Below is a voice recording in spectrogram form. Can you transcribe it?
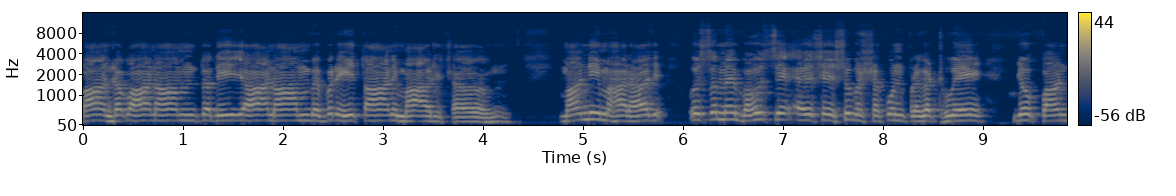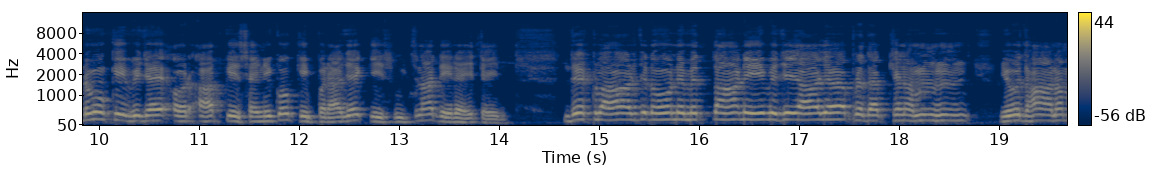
पांडवानाम तदीयानाम विपरीता मारिश मानी महाराज, उस समय बहुत से ऐसे शुभ शकुन प्रकट हुए, जो पांडवों की विजय और आपके सैनिकों की पराजय की सूचना दे रहे थे। दृष्टवार्जुनो निमित्ता विजयाय प्रदक्षिणम। युधानम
